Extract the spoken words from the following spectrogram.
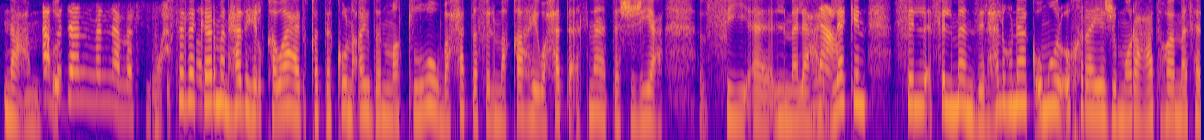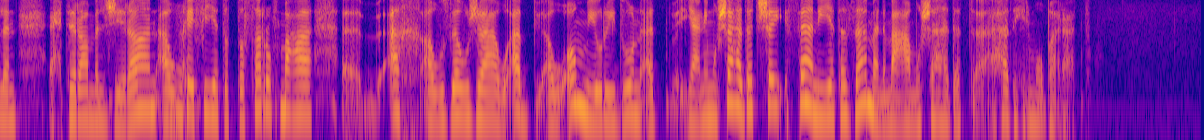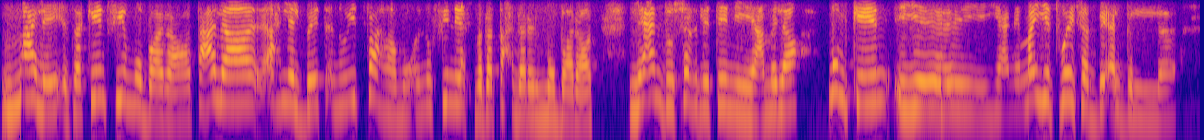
نعم ابدا منا مسموح أستاذة كارمن هذه القواعد قد تكون أيضا مطلوبة حتى في المقاهي وحتى أثناء التشجيع في آه، الملاعب نعم. لكن في في المنزل هل هناك أمور أخرى يجب مراعاتها مثلا احترام الجيران أو م. نعم. كيفية التصرف مع آه، أخ أو زوجة أو أب أو أم يريدون يعني مشاهدة شيء ثاني يتزامن مع مشاهدة هذه المباراة ما عليه إذا كان في مباراة على أهل البيت إنه يتفهموا إنه في ناس بدها تحضر المباراة. اللي عنده شغلة تانية يعملها ممكن يعني ما يتواجد بقلب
